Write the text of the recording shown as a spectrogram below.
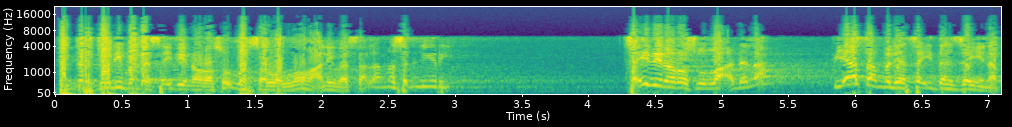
Terjadi pada Sayyidina Rasulullah Sallallahu Alaihi Wasallam sendiri. Sayyidina Rasulullah adalah biasa melihat Sayyidah Zainab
